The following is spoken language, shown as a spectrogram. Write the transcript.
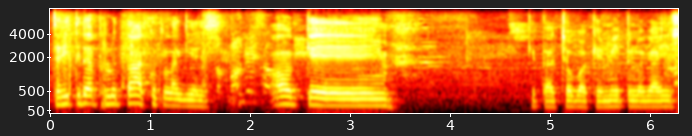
Jadi tidak perlu takut lagi guys. Oke. Okay. kita coba ke mid dulu guys.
